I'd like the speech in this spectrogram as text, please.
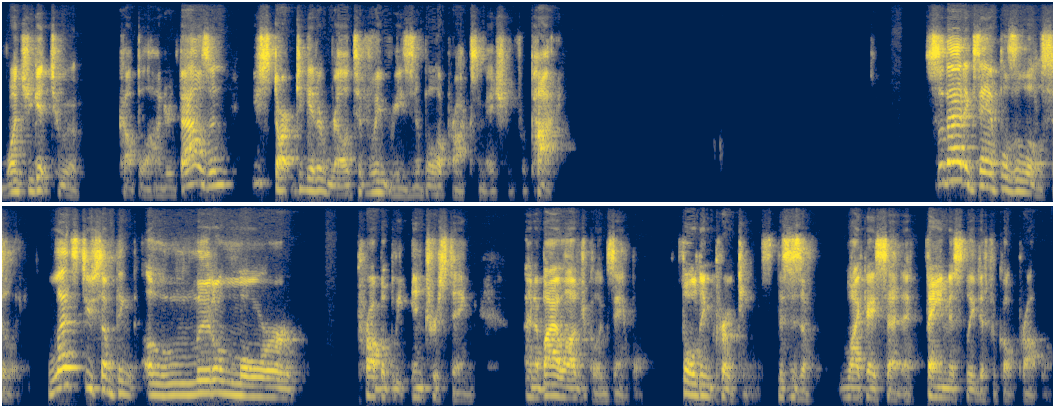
once you get to a couple of hundred thousand, you start to get a relatively reasonable approximation for pi. So that example is a little silly. Let's do something a little more probably interesting and a biological example, folding proteins. This is, a, like I said, a famously difficult problem.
